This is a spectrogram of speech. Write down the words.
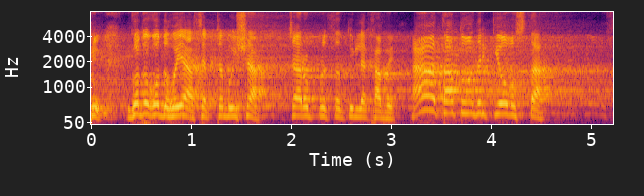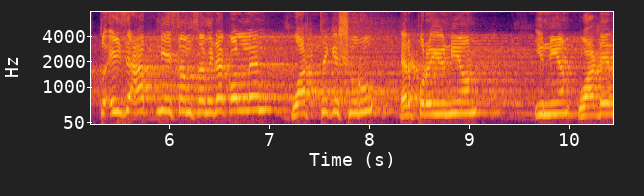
গদ গদ হয়ে আছে একটা বৈশা, চার উপরে তুলে খাবে। হ্যাঁ তা তোমাদের কি অবস্থা? তো এই যে আপনি এই সামসামিটা করলেন ওয়ার্ড থেকে শুরু, এরপরে ইউনিয়ন ইউনিয়ন ওয়ার্ডের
